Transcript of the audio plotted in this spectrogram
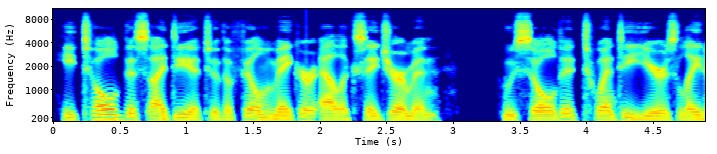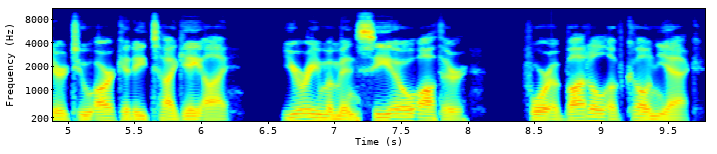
He told this idea to the filmmaker Alexei German, who sold it 20 years later to Arkady Tigai, Yuri Mamin author, for a bottle of cognac.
